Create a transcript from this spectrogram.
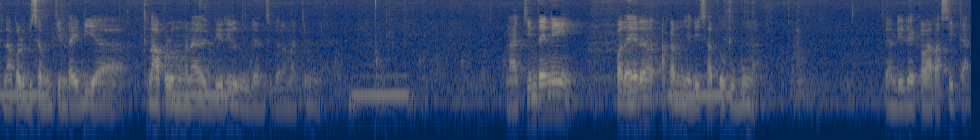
kenapa lu bisa mencintai dia kenapa lu mengenali diri lu dan segala macamnya? Nah cinta ini pada akhirnya akan menjadi satu hubungan yang dideklarasikan.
